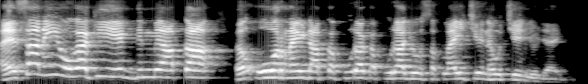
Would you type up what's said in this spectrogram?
ऐसा नहीं होगा कि एक दिन में आपका ओवरनाइट आपका पूरा का पूरा जो सप्लाई चेन है वो चेंज हो जाएगी।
